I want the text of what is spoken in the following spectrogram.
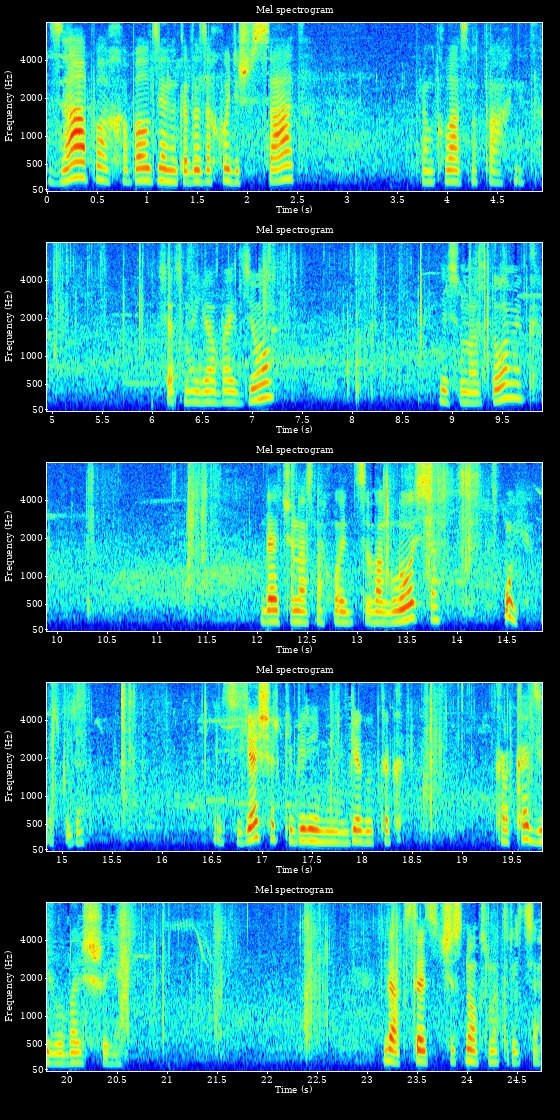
Запах обалденный, когда заходишь в сад. Прям классно пахнет. Сейчас мы ее обойдем. Здесь у нас домик. Дача у нас находится в Аглосе. Ой, господи. Эти ящерки беременные бегают, как крокодилы большие. Да, кстати, чеснок, смотрите.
